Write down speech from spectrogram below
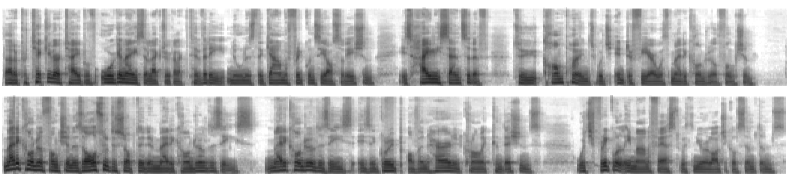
that a particular type of organized electrical activity, known as the gamma frequency oscillation, is highly sensitive to compounds which interfere with mitochondrial function. Mitochondrial function is also disrupted in mitochondrial disease. Mitochondrial disease is a group of inherited chronic conditions which frequently manifest with neurological symptoms.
